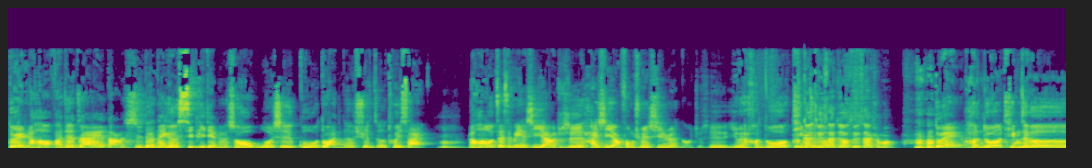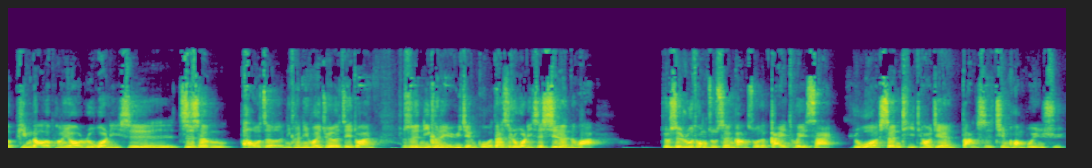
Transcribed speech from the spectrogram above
对，然后反正在当时的那个 CP 点的时候，我是果断的选择退赛。嗯，然后在这边也是一样，就是还是一样奉劝新人哦，就是因为很多听该退赛就要退赛是吗？对，很多听这个频道的朋友，如果你是资深跑者，你肯定会觉得这段就是你可能也遇见过，但是如果你是新人的话。就是如同主持人刚刚说的，该退赛。如果身体条件当时情况不允许，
